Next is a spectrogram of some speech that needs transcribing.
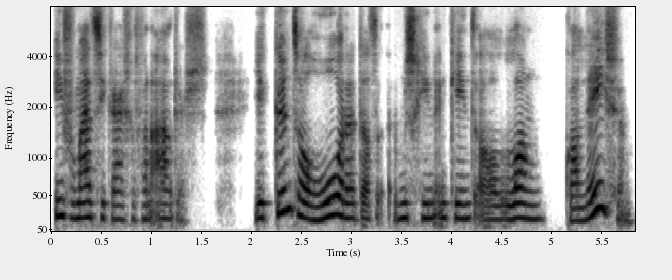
informatie krijgen van ouders. Je kunt al horen dat misschien een kind al lang kan lezen.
